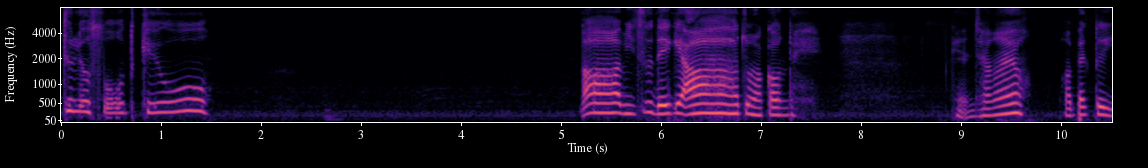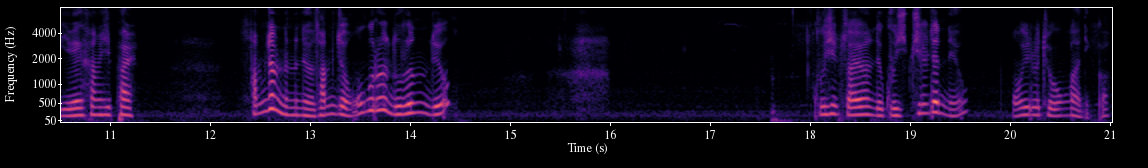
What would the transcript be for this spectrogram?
틀렸어. 어떡해요. 아, 미스 4개. 아, 좀 아까운데. 괜찮아요. 퍼펙트 238. 3점 누르네요, 3점. 어, 그래도 누르는데요? 94였는데 97 됐네요. 오히려 좋은 거 아닐까?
